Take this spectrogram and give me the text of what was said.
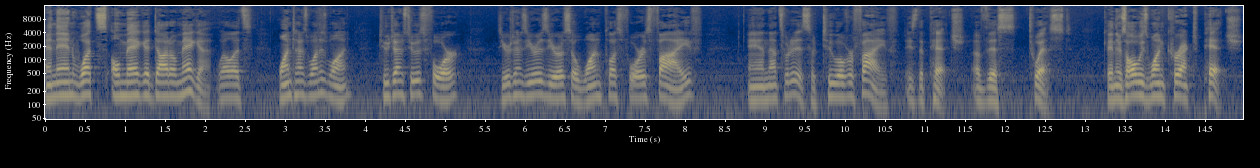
And then what's omega dot omega? Well, it's 1 times 1 is 1, 2 times 2 is 4, 0 times 0 is 0, so 1 plus 4 is 5. And that's what it is. So 2 over 5 is the pitch of this twist. Okay, and there's always one correct pitch.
